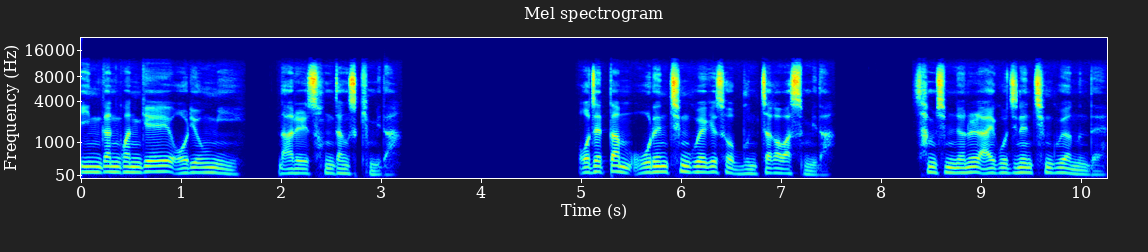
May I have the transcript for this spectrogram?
인간관계의 어려움이 나를 성장시킵니다. 어젯밤 오랜 친구에게서 문자가 왔습니다. 30년을 알고 지낸 친구였는데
